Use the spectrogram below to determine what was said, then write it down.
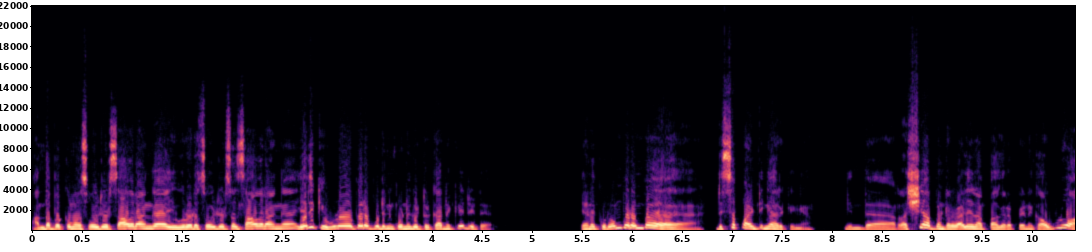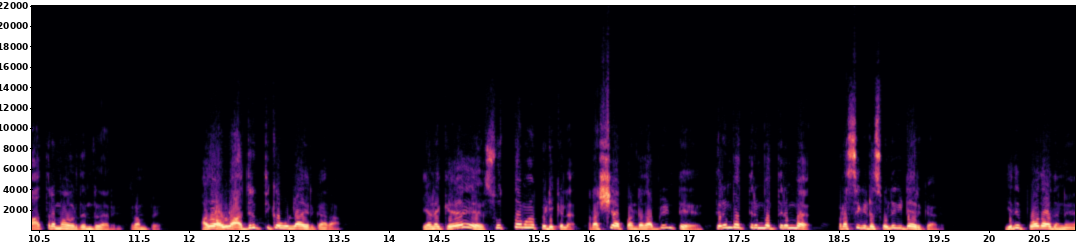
அந்த பக்கமா சோல்ஜர்ஸ் சாவுறாங்க இவரோட சோல்ஜர்ஸும் சாவுறாங்க. எதுக்கு இவ்வளோ பேரை புட்டின் கொண்டுகிட்டு இருக்காருன்னு கேட்டுட்டு எனக்கு ரொம்ப ரொம்ப டிசப்பாயிண்டிங்காக இருக்குங்க. இந்த ரஷ்யா பண்ற வேலையெல்லாம் பார்க்குறப்ப எனக்கு அவ்வளோ ஆத்திரமா வருதுன்றாரு ட்ரம்ப். அதுவும் அவ்வளோ அதிருப்திக்க உள்ளா இருக்காராம் எனக்கு சுத்தமாக பிடிக்கல ரஷ்யா பண்ணுறது அப்படின்ட்டு திரும்ப திரும்ப திரும்ப பிரஸ் சொல்லிக்கிட்டே இருக்காரு. இது போதாதுன்னு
